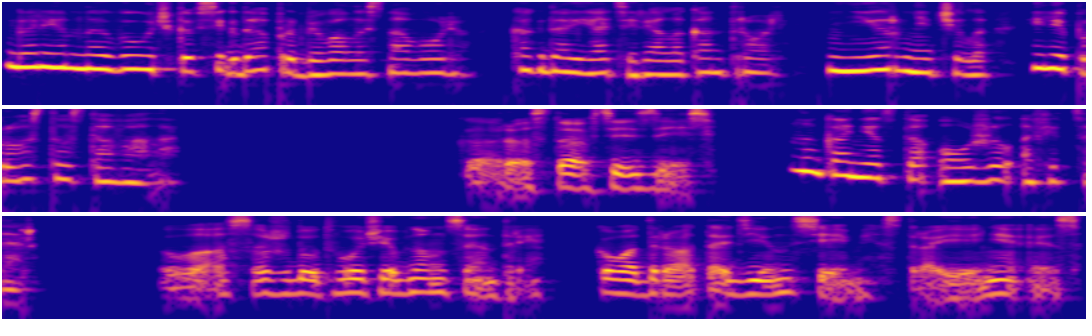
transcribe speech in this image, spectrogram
Гаремная выучка всегда пробивалась на волю, когда я теряла контроль, нервничала или просто уставала. «Кар, оставьте здесь». Наконец-то ожил офицер. «Вас ждут в учебном центре. Квадрат 1-7, строение С,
